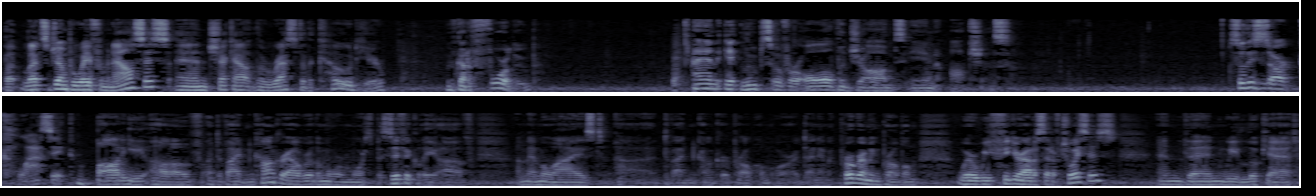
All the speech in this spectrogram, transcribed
but let's jump away from analysis and check out the rest of the code here. We've got a for loop, and it loops over all the jobs in options. So this is our classic body of a divide and conquer algorithm, or more specifically of a memoized uh, divide and conquer problem or a dynamic programming problem, where we figure out a set of choices and then we look at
